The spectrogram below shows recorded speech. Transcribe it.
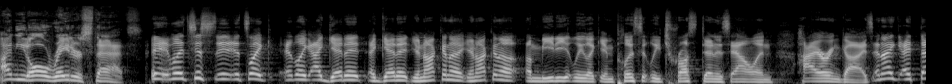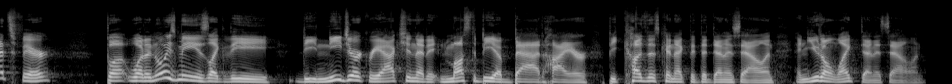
I need all Raider stats. It, it's just it's like like I get it, I get it. You're not gonna you're not gonna immediately like implicitly trust Dennis Allen hiring guys, and I, I that's fair. But what annoys me is like the the knee jerk reaction that it must be a bad hire because it's connected to Dennis Allen, and you don't like Dennis Allen.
